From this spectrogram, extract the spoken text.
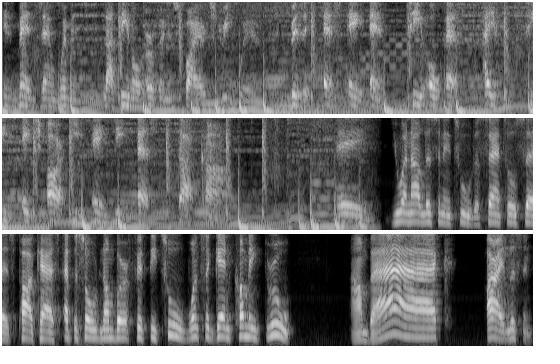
in men's and women's Latino urban inspired streetwear. Visit S-A-N-T-O-S hyphen T-H-R-E-A-D-S dot com. Hey, you are now listening to the Santos Says podcast, episode number 52. Once again, coming through. I'm back. All right, listen,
